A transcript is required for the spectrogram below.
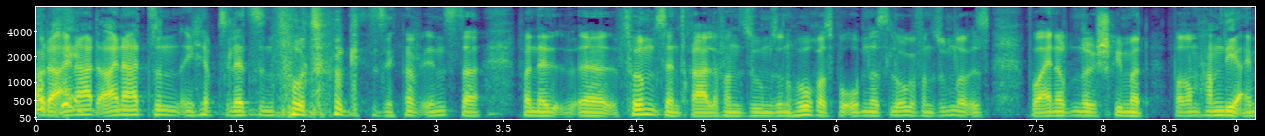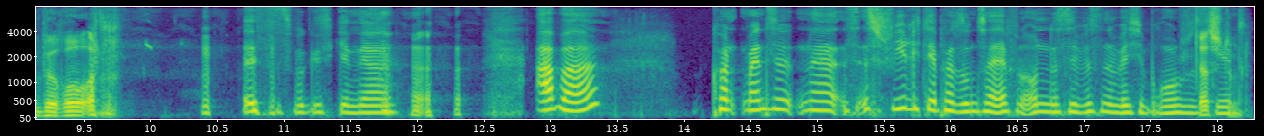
Oder Okay. einer hat, einer hat so ein, ich habe zuletzt ein Foto gesehen auf Insta von der äh, Firmenzentrale von Zoom, so ein Hochhaus, wo oben das Logo von Zoom drauf ist, wo einer drunter geschrieben hat, warum haben die ein Büro? Es ist wirklich genial. Aber konnt, meinst du, na, es ist schwierig, der Person zu helfen, ohne dass sie wissen, in welche Branche es Das geht. stimmt.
